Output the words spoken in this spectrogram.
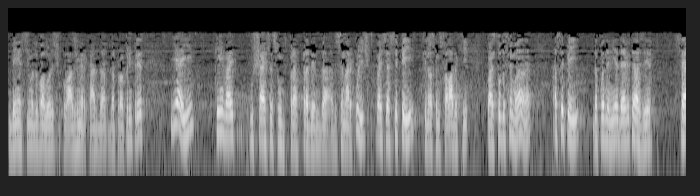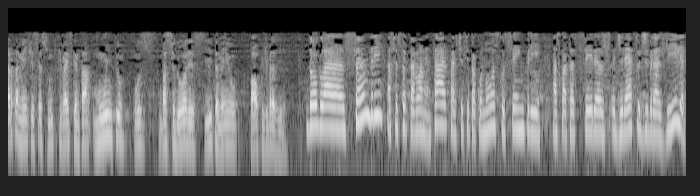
bem acima do valor estipulado de mercado da, da própria empresa. E aí quem vai puxar esse assunto para dentro da, do cenário político vai ser a CPI, que nós temos falado aqui quase toda semana, né? A CPI da pandemia deve trazer certamente esse assunto que vai esquentar muito os bastidores e também o palco de Brasília. Douglas Sandri, assessor parlamentar, participa conosco sempre às quartas-feiras, direto de Brasília.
